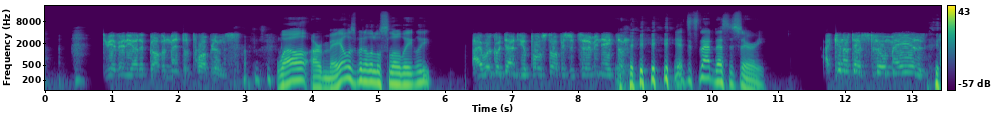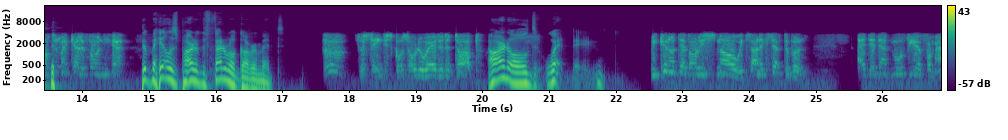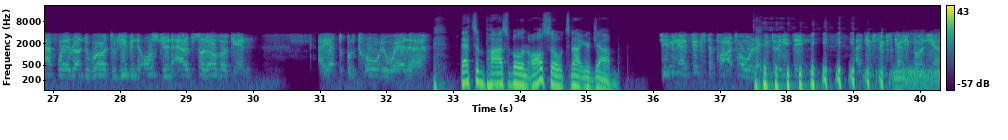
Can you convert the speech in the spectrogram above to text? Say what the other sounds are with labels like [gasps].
Do you have any other governmental problems? Well, our mail has been a little slow lately. I will go down to your post office and terminate them. [laughs] it's not necessary. I cannot have slow mail, not in my California. The mail is part of the federal government. You're saying this goes all the way to the top? Arnold, what? We cannot have all this snow. It's unacceptable. I did not move here from halfway around the world to live in the Austrian Alps all over again. I have to control the weather. [laughs] That's impossible, and also, it's not your job. I fixed the pothole. I can do anything. [laughs] I can fix California.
